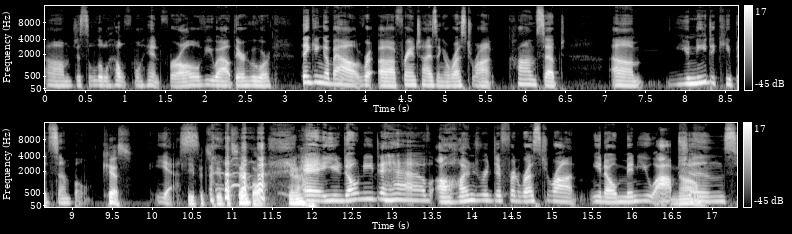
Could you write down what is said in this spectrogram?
um, just a little helpful hint for all of you out there who are thinking about uh, franchising a restaurant concept. Um, you need to keep it simple. Kiss. Yes. Keep it stupid simple. You know. And you don't need to have a hundred different restaurant, you know, menu options.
